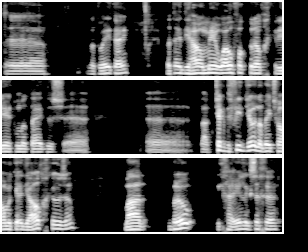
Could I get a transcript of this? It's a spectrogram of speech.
eh dat weet hij, dat Eddie Howe meer wow-factor had gecreëerd, omdat hij dus, eh, nou, check de video, dan weet je waarom ik Eddie had gekozen. Maar bro, ik ga eerlijk zeggen,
